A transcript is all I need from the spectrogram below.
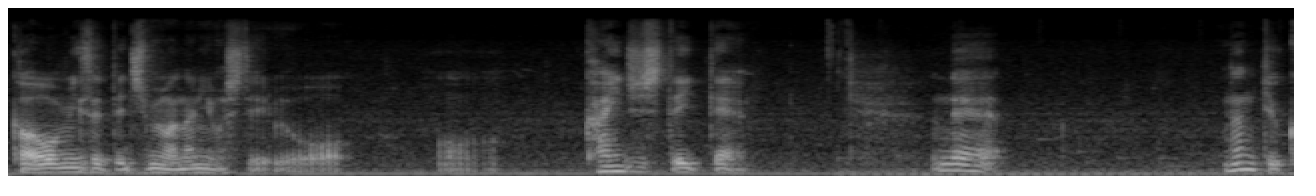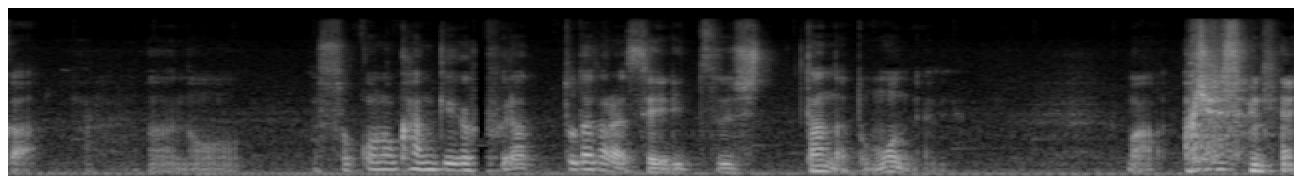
顔を見せて自分は何をしているを開示していてでなんていうかあのそこの関係がフラットだから成立したんだと思うんだよね。まあ、明さんに何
